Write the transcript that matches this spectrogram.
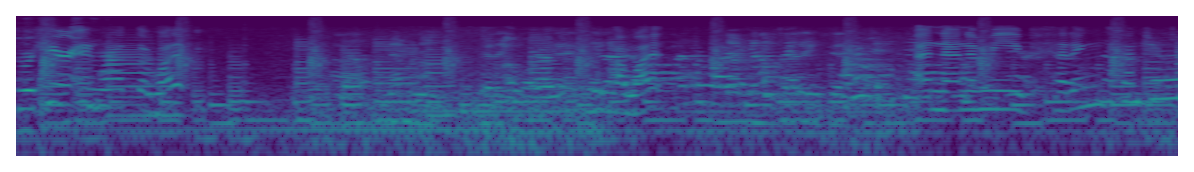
So we're here and we're at the what? A what? Anemone Petting Center?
